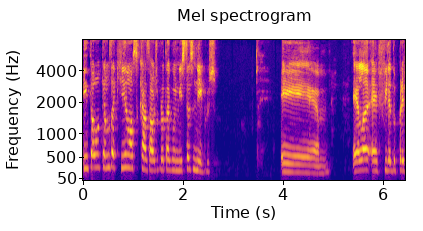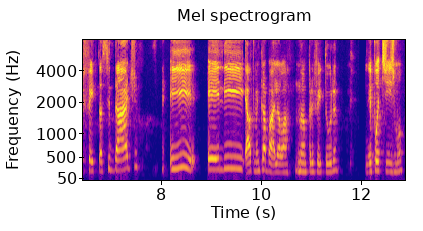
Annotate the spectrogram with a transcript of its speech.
Então temos aqui nosso casal de protagonistas negros. É... Ela é filha do prefeito da cidade e ele, ela também trabalha lá na prefeitura. Nepotismo.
